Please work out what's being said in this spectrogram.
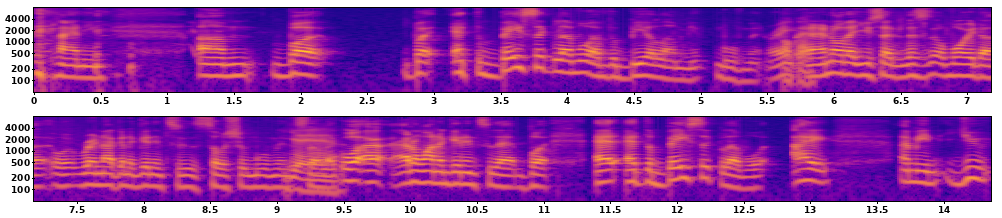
planning. Um, but but at the basic level of the BLM movement, right? Okay. And I know that you said let's avoid. Uh, or we're not going to get into the social movement. Yeah, stuff yeah. like, well, I, I don't want to get into that. But at, at the basic level, I, I mean, you,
